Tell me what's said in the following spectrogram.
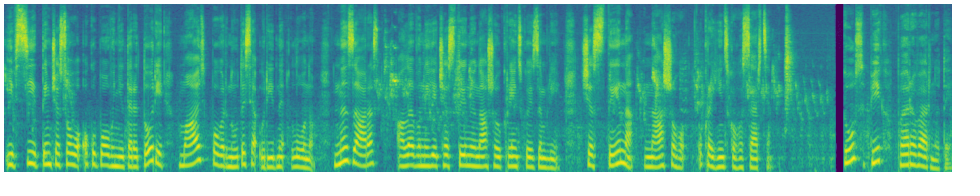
і всі тимчасово окуповані території мають повернутися у рідне лоно. Не зараз, але вони є частиною нашої української землі, частина нашого українського серця. Туз пік перевернутий.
